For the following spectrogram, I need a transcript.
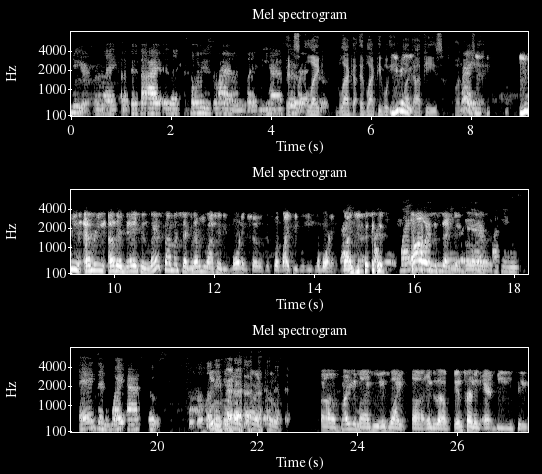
New Year's or like uh, if the I like someone who's from Ireland is like we have It's like or- black uh, black people eat mean- black eyed peas on Right. New Day. you mean every other day? Because last time I checked, whenever you watch any of these morning shows, it's what white people eat in the morning. Right. Like, fucking white Always a segment with or their fucking eggs and white ass oats. It's like, all right, so uh, a buddy of mine who is white uh, ended up interning at BET,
